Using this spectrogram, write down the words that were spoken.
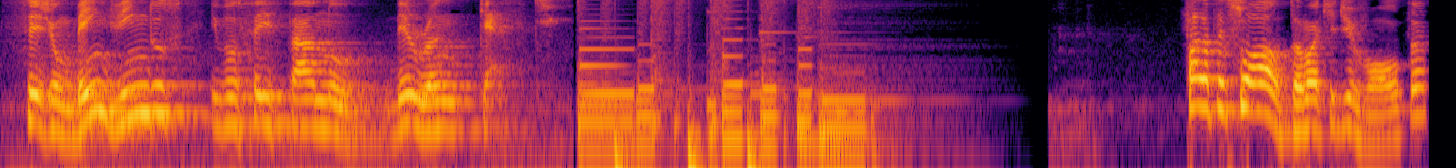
Sejam bem-vindos e você está no The Runcast. Fala pessoal, estamos aqui de volta.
